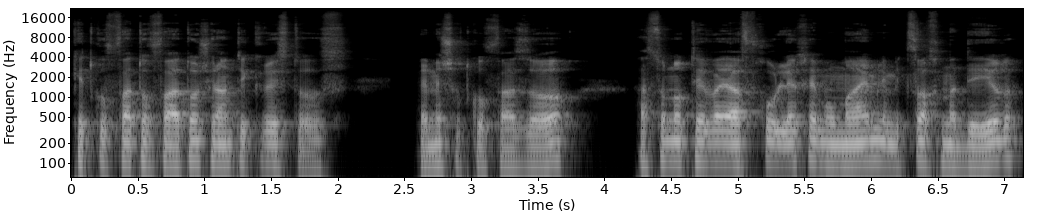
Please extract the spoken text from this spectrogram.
כתקופת הופעתו של אנטיקריסטוס. במשך תקופה זו, אסונות טבע יהפכו לחם ומים למצרך נדיר,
